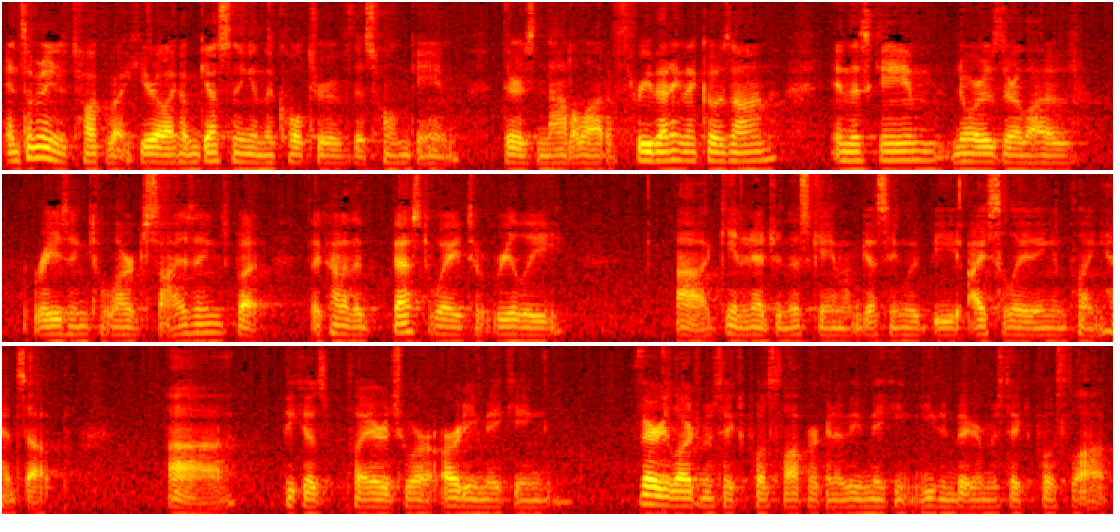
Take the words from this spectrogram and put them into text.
And something to talk about here, like I'm guessing in the culture of this home game, there's not a lot of three betting that goes on in this game, nor is there a lot of raising to large sizings. But the kind of the best way to really uh, gain an edge in this game, I'm guessing, would be isolating and playing heads up. Uh, because players who are already making very large mistakes post flop are going to be making even bigger mistakes post flop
